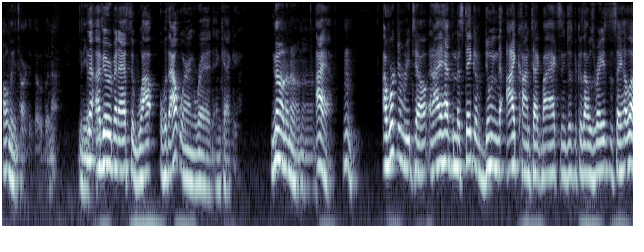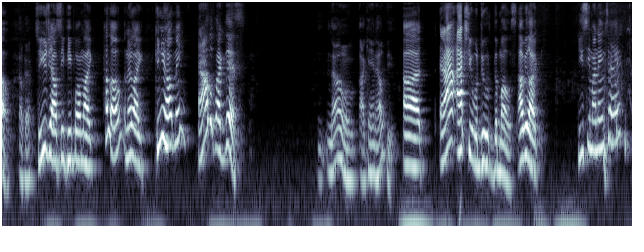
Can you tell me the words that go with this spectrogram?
only in Target though, but not many. Now, other have you ever been asked to wow, without wearing red and khaki? No, no, no, no. no. I have. I worked in retail, and I have the mistake of doing the eye contact by accident just because I was raised to say hello. Okay. So usually I'll see people, I'm like, hello, and they're like, can you help me? And I look like this. No, I can't help you. Uh, and I actually will do the most. I'll be like, do you see my name tag?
